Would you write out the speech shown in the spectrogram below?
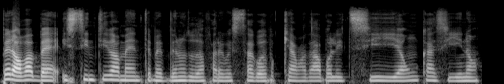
però vabbè istintivamente mi è venuto da fare questa cosa, ho chiamato la polizia, un casino,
